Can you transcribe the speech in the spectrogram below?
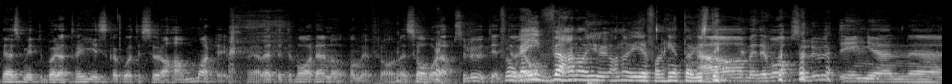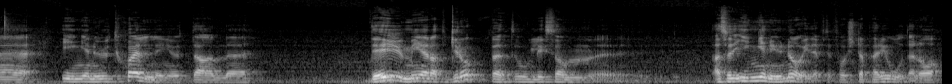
den som inte börjar ta i ska gå till Surahammar typ. Jag vet inte var den har kommit ifrån, men så var det absolut inte. Fråga. Ive, han har ju, han har ju erfarenhet av just det. Ja, men det var absolut ingen, eh, ingen utskällning utan eh, det är ju mer att gruppen tog liksom... Eh, alltså ingen är ju nöjd efter första perioden och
